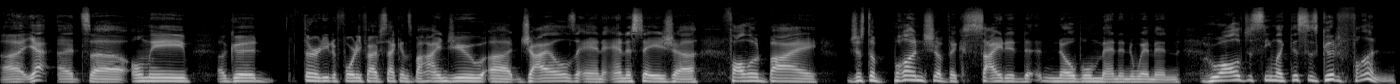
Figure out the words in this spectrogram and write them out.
Uh, yeah, it's uh, only a good 30 to 45 seconds behind you. Uh, Giles and Anastasia, followed by just a bunch of excited noble men and women who all just seem like this is good fun.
